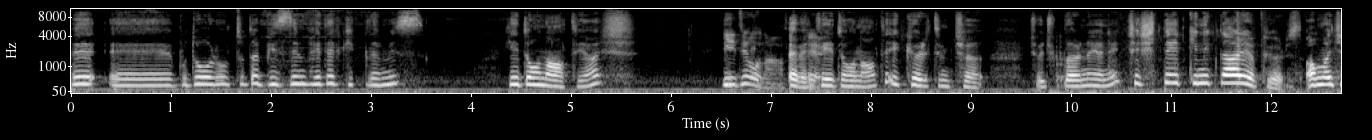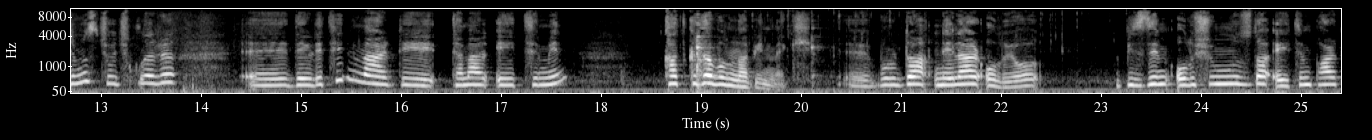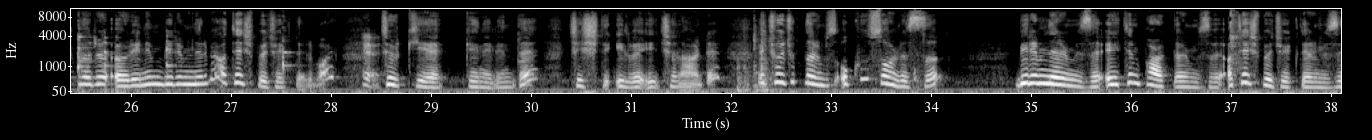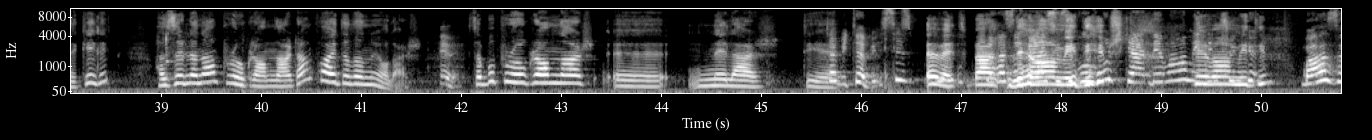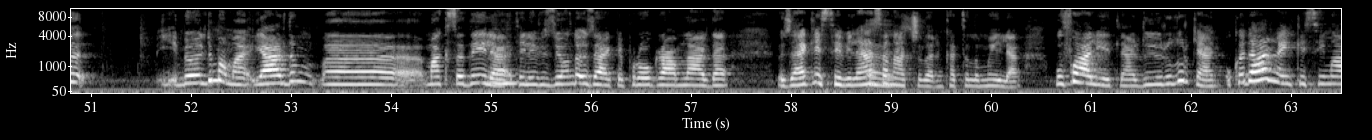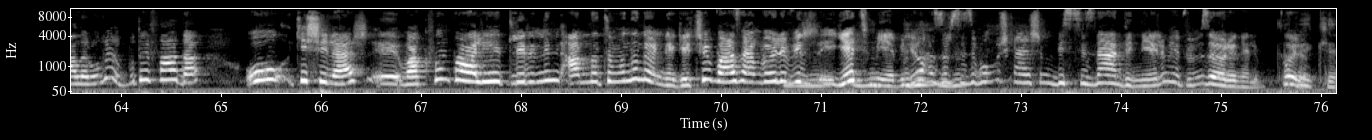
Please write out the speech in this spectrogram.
Ve e, bu doğrultuda bizim hedef kitlemiz 7-16 yaş. 7-16. Evet, 7-16 ilk öğretim çağı çocuklarına yönelik çeşitli etkinlikler yapıyoruz. Amacımız çocukları e, devletin verdiği temel eğitimin katkıda bulunabilmek. E, burada neler oluyor? Bizim oluşumumuzda eğitim parkları, öğrenim birimleri ve ateş böcekleri var. Evet. Türkiye genelinde, çeşitli il ve ilçelerde ve çocuklarımız okul sonrası birimlerimize, eğitim parklarımıza ve ateş böceklerimize gelip hazırlanan programlardan faydalanıyorlar. Evet. İşte bu programlar e, neler diye. Tabii tabii. Siz Evet, ben hazır devam sizi edeyim. bulmuşken devam edin. Devam Çünkü edeyim. bazı böldüm ama yardım e, maksadıyla televizyonda özellikle programlarda özellikle sevilen Evet. sanatçıların katılımıyla bu faaliyetler duyurulurken o kadar renkli simalar oluyor. Bu defa da o kişiler e, vakfın faaliyetlerinin anlatımının önüne geçiyor. Bazen böyle bir yetmeyebiliyor. Hazır sizi bulmuşken şimdi biz sizden dinleyelim, hepimiz öğrenelim. Buyurun. Tabii ki.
